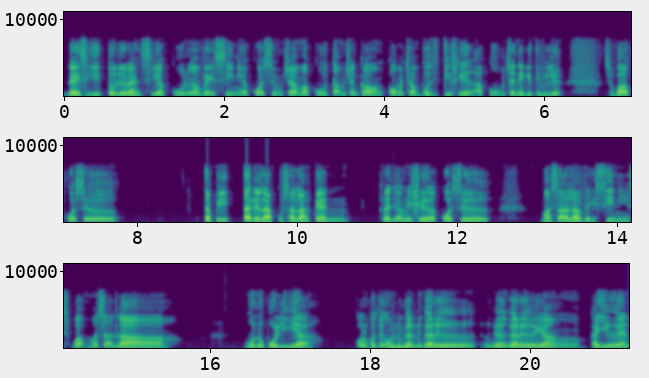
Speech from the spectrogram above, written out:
dari segi toleransi aku dengan vaksin ni aku rasa macam aku tak macam kau. Kau macam positif sikit. Aku macam negatif gila. Sebab aku rasa tapi tak adalah aku salahkan kerajaan Malaysia. Aku rasa masalah vaksin ni sebab masalah monopoli lah. Kalau kau tengok Hmm. negara-negara negara-negara yang kaya kan,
